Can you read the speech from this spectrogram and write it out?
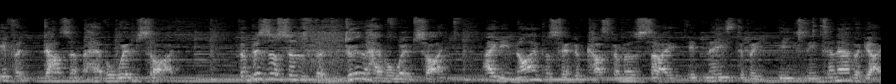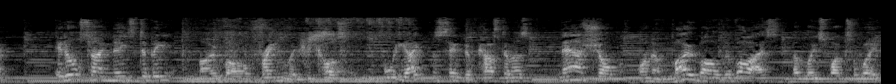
if it doesn't have a website. For businesses that do have a website, 89% of customers say it needs to be easy to navigate. It also needs to be mobile friendly because 48% of customers now shop on a mobile device at least once a week.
